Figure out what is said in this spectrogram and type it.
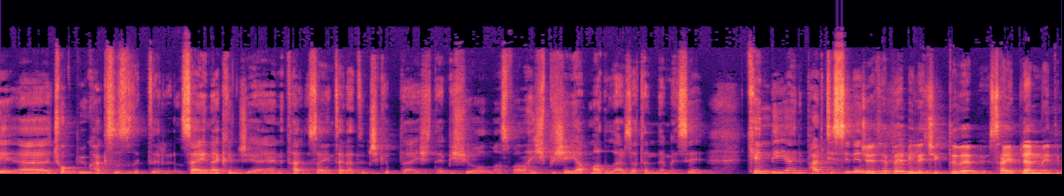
e, çok büyük haksızlıktır Sayın Akıncı'ya yani Ta- Sayın Talat'ın çıkıp da işte bir şey olmaz falan hiçbir şey yapmadılar zaten demesi. Kendi yani partisinin CTP bile çıktı ve sahiplenmedi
